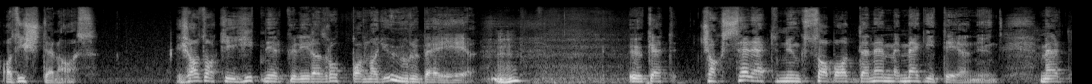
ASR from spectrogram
az Isten az. És az, aki hit nélkül él, az roppan nagy űrbe él. Uh-huh. Őket csak szeretnünk szabad, de nem megítélnünk. Mert,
